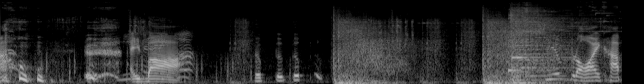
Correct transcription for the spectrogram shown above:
เอ้ามีไอ้บ้าสไนเปอร์ปึ๊บปึ๊บปึ๊บปึ๊บเรียบร้อยครับ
